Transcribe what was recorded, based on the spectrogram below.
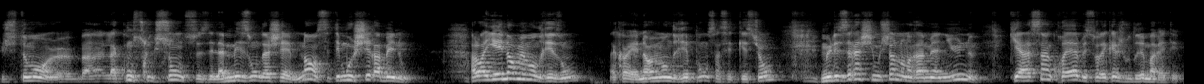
justement euh, ben, la construction de la maison d'Hachem? Non, c'était Moshe Rabbeinu. Alors il y a énormément de raisons. D'accord, il y a énormément de réponses à cette question, mais les Zerachim en ramènent une qui est assez incroyable et sur laquelle je voudrais m'arrêter.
